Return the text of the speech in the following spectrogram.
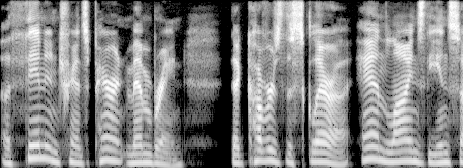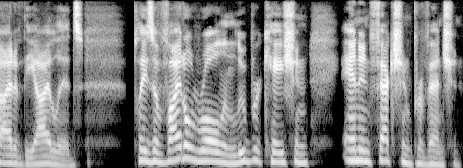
a thin and transparent membrane that covers the sclera and lines the inside of the eyelids, plays a vital role in lubrication and infection prevention.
